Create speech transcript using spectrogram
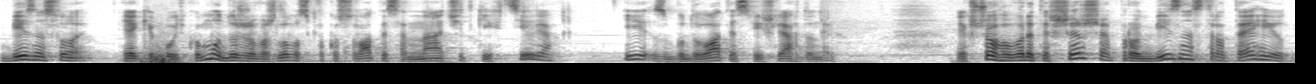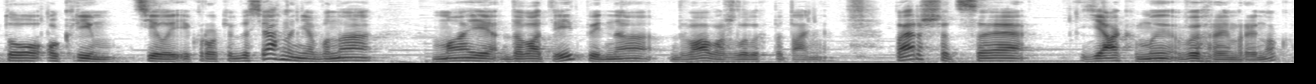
Бізнесу, як і будь-кому, дуже важливо сфокусуватися на чітких цілях і збудувати свій шлях до них. Якщо говорити ширше про бізнес-стратегію, то окрім цілей і кроків досягнення, вона має давати відповідь на два важливих питання. Перше це як ми виграємо ринок,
